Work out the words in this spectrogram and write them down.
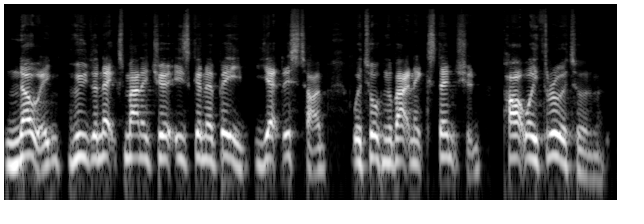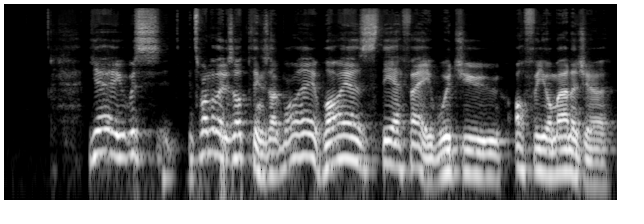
knowing who the next manager is going to be. Yet this time, we're talking about an extension partway through a tournament. Yeah, it was. It's one of those odd things. Like, why? Why, as the FA, would you offer your manager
